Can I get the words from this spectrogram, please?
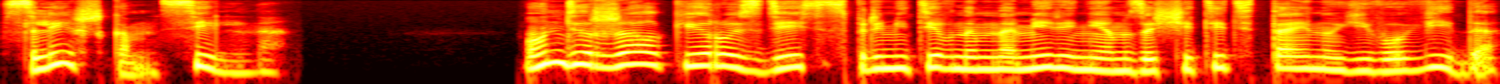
Слишком сильно. Он держал Киру здесь с примитивным намерением защитить тайну его вида,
